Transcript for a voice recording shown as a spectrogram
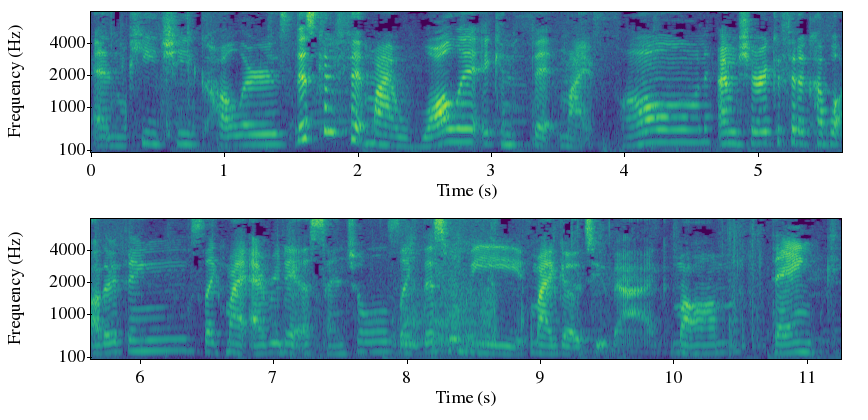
and peachy colors. This can fit my wallet. It can fit my phone. I'm sure it could fit a couple other things like my everyday essentials. Like this will be my go-to bag. Mom, thank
